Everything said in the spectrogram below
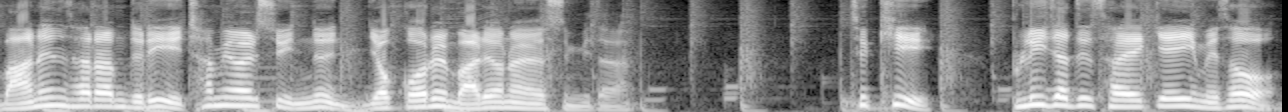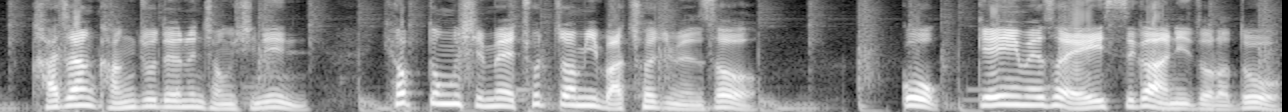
많은 사람들이 참여할 수 있는 여건을 마련하였습니다. 특히 블리자드사의 게임에서 가장 강조되는 정신인 협동심에 초점이 맞춰지면서 꼭 게임에서 에이스가 아니더라도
